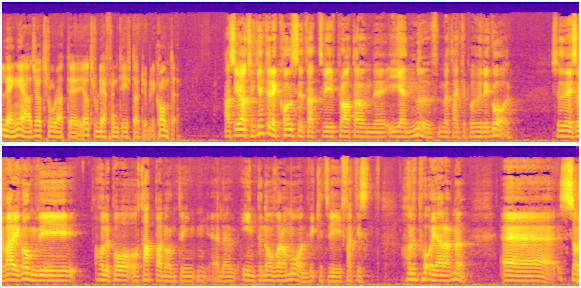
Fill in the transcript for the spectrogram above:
länge att jag tror att det, jag tror definitivt att det blir Conte. Alltså jag tycker inte det är konstigt att vi pratar om det igen nu med tanke på hur det går. Så det är så varje gång vi håller på att tappa någonting eller inte når våra mål, vilket vi faktiskt håller på att göra nu. Eh, så,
